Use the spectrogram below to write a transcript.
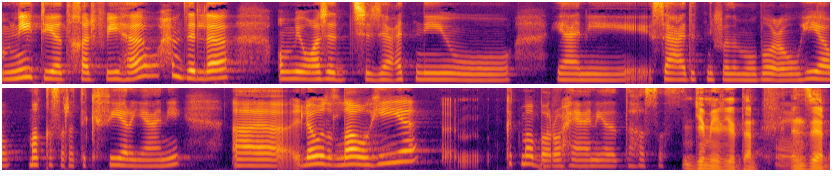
منيتي أدخل فيها والحمد لله أمي واجد شجعتني ويعني ساعدتني في هذا الموضوع وهي ما قصرت كثير يعني. آه لولا الله وهي آه، كنت ما بروح يعني التخصص. جميل جدا. أيوة. إنزين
